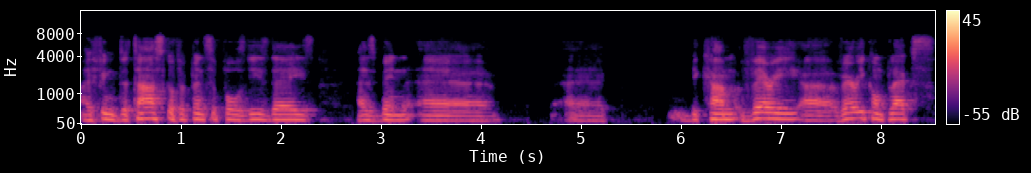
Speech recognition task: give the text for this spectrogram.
I think the task of a principal these days has been uh, uh, become very, uh, very complex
